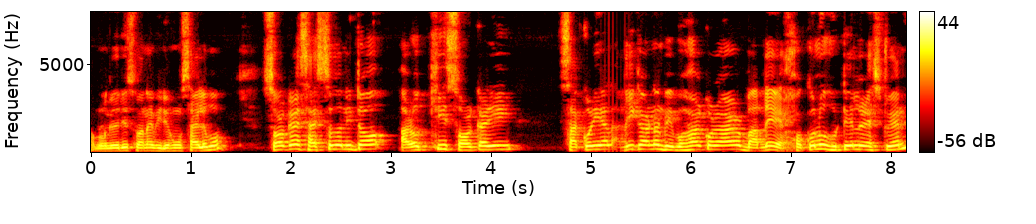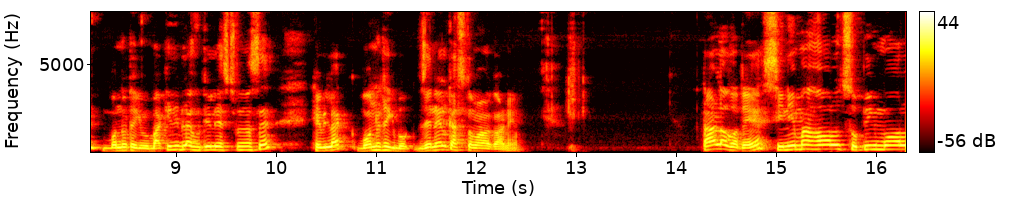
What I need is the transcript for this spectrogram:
আপোনালোকে যদি চোৱা নাই ভিডিঅ'সমূহ চাই ল'ব। চৰকাৰে স্বাস্থ্যজনিত আৰক্ষী চৰকাৰী চাকৰিয়াল আদি কাৰণত ব্যৱহাৰ কৰাৰ বাদে সকলো হোটেল ৰেষ্টুৰেণ্ট বন্ধ থাকিব। বাকী যিবিলাক হোটেল ৰেষ্টুৰেণ্ট আছে সেইবিলাক বন্ধ থাকিব জেনেৰেল কাষ্টমাৰৰ কাৰণে। তাৰ লগতে চিনেমা হল শ্বপিং মল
